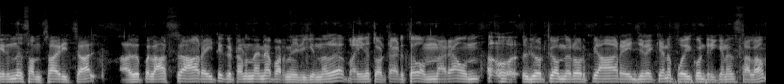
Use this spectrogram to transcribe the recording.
ഇരുന്ന് സംസാരിച്ചാൽ അതിപ്പോൾ ലാസ്റ്റ് ആ റേറ്റ് കിട്ടണം തന്നെ പറഞ്ഞിരിക്കുന്നത്. അതിന് തൊട്ടടുത്ത് ഒന്നര ഉറുപ്പ്യ ഒന്നര ഉറുപ്പ്യ ആ റേഞ്ചിലേക്കാണ് പോയിക്കൊണ്ടിരിക്കുന്നത് സ്ഥലം.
